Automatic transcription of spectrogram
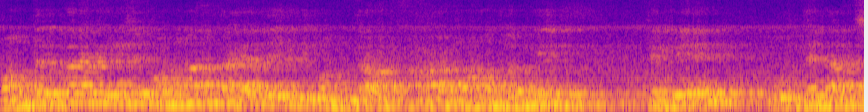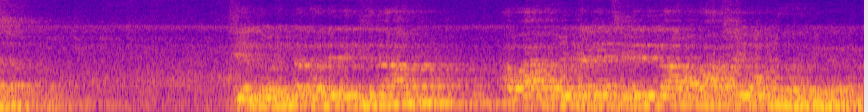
মন্ত্রের দ্বারা কি হয়েছে মননাত্রায় এই মন্ত্র, আমরা মনোধর্মীর থেকে যে দড়িটা ধরে দিয়েছিলাম, আবার দড়িটাকে ছেড়ে দিলাম, আবার সেই অন্ধ হয়ে গেলাম।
